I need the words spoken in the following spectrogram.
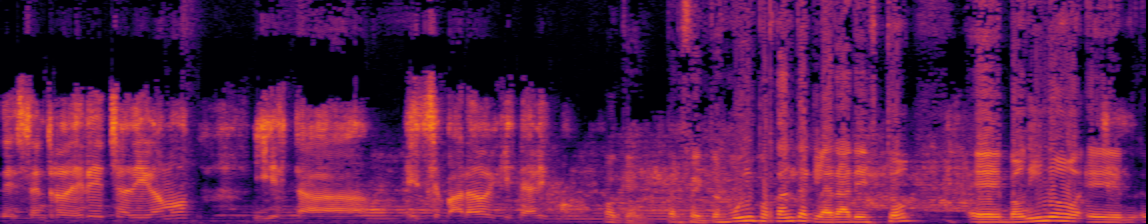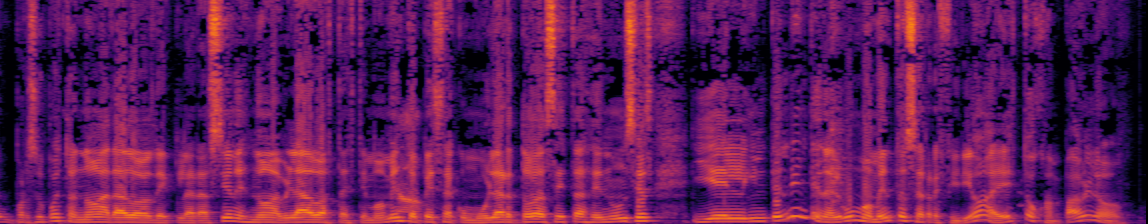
de centro derecha, digamos, y está separado del kirchnerismo. Ok, perfecto. Es muy importante aclarar esto. Eh, Bonino, eh, por supuesto, no ha dado declaraciones, no ha hablado hasta este momento, pese a acumular todas estas denuncias. ¿Y el intendente en algún momento se refirió a esto, Juan Pablo?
